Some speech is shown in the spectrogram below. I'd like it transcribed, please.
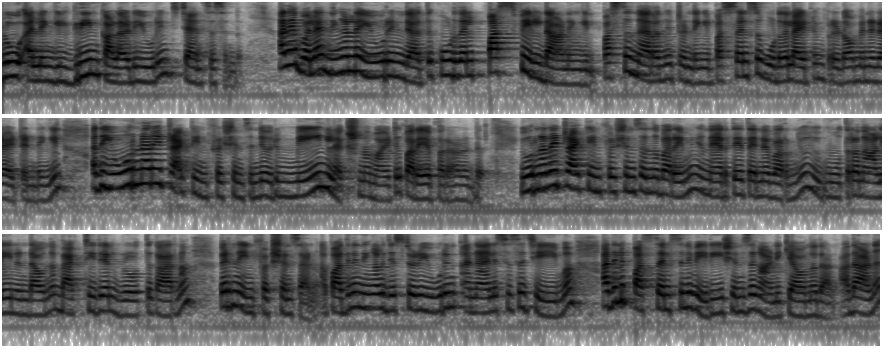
ബ്ലൂ അല്ലെങ്കിൽ ഗ്രീൻ കളേർഡ് യൂറിൻ ചാൻസസ് ഉണ്ട്. അതേപോലെ നിങ്ങളുടെ യൂറിന്റെ അകത്ത് കൂടുതൽ പസ് ഫീൽഡ് ആണെങ്കിൽ പസ് നിറഞ്ഞിട്ടുണ്ടെങ്കിൽ പസ് സെൽസ് കൂടുതലായിട്ടും പ്രിഡോമിനന്റ് ആയിട്ടുണ്ടെങ്കിൽ അത് യൂറിനറി ട്രാക്ട് ഇൻഫെക്ഷൻസിന്റെ ഒരു മെയിൻ ലക്ഷണമായിട്ട് പറയപ്പെടാറുണ്ട്. യൂറിനറി ട്രാക്ട് ഇൻഫെക്ഷൻസ് എന്ന് പറയുമ്പോൾ ഞാൻ നേരത്തെ തന്നെ പറഞ്ഞു മൂത്രനാളിയിൽ ഉണ്ടാവുന്ന ബാക്ടീരിയൽ ഗ്രോത്ത് കാരണം വരുന്ന ഇൻഫെക്ഷൻസ് ആണ്. അപ്പോൾ അതിന് നിങ്ങൾ ജസ്റ്റ് ഒരു യൂറിൻ അനാലിസിസ് ചെയ്യുമ്പം അതിൽ പസൽസിൽ വേരിയേഷൻസ് കാണിക്കാവുന്നതാണ്. അതാണ്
